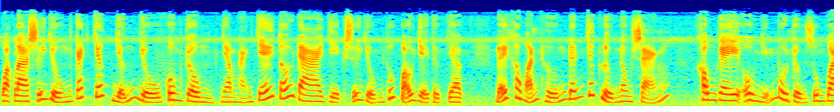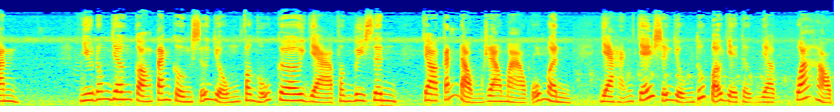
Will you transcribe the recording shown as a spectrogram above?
hoặc là sử dụng các chất dẫn dụ côn trùng nhằm hạn chế tối đa việc sử dụng thuốc bảo vệ thực vật để không ảnh hưởng đến chất lượng nông sản, không gây ô nhiễm môi trường xung quanh. Nhiều nông dân còn tăng cường sử dụng phân hữu cơ và phân vi sinh cho cánh đồng rau màu của mình và hạn chế sử dụng thuốc bảo vệ thực vật, hóa học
